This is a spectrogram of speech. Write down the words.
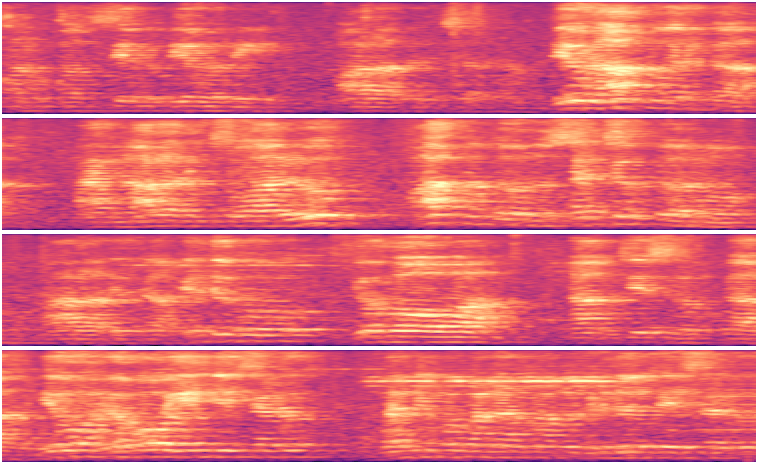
మనం కొంతసేపు దేవుని ఆరాధించాలి దేవుడు ఆత్మ కనుక ఆయన ఆరాధించేవారు ఆత్మతోనూ సత్యంతోనూ ఆరాధిద్దాం ఎందుకు? యెహోవా నాకు చేసిన ఉపకారం ఏం చేశాడు? బంధింపబడిన విడుదల చేశాడు.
